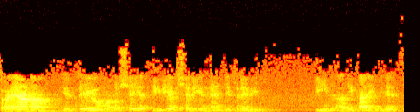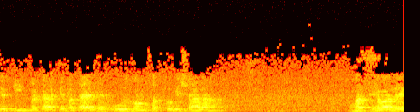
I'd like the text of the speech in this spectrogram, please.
त्रयाणाम ये देव मनुष्य, या तीर्यक शरीर हैं जितने भी तीन अधिकारी भेद से तीन प्रकार के बताए थे। ऊर्धम सबको विशाला, मध्य वाले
